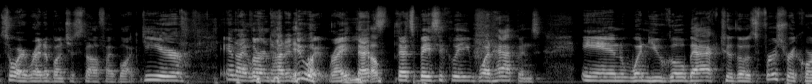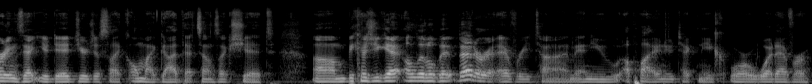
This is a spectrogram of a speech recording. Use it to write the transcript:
So I read a bunch of stuff, I bought gear, and I learned how to do it. Right, that's that's basically what happens. And when you go back to those first recordings that you did, you're just like, oh my god, that sounds like shit, um, because you get a little bit better every time, and you apply a new technique or whatever.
